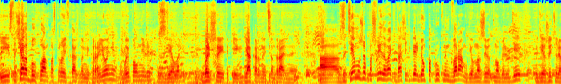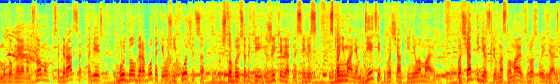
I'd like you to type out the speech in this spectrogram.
И сначала был план построить в каждом микрорайоне, выполнили, сделали, большие такие якорные центральные. А затем уже пошли, давайте дальше теперь идем по крупным дворам, где у нас живет много людей, где жителям удобно рядом с домом собираться. Надеюсь, будет долго работать и очень хочется, чтобы все-таки жители относились с пониманием. Дети площадки не ломают. Площадки детские у нас ломают взрослые дяди,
